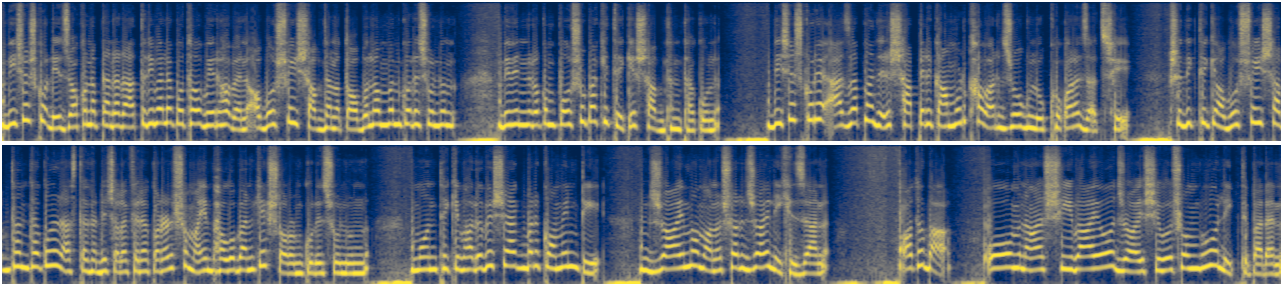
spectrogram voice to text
বিশেষ করে যখন আপনারা রাত্রিবেলা কোথাও বের হবেন, অবশ্যই সাবধানতা অবলম্বন করে চলুন। বিভিন্ন রকম পশু পাখি থেকে সাবধান থাকুন। বিশেষ করে আজ আপনাদের সাপের কামড় খাওয়ার যোগ লক্ষ্য করা যাচ্ছে। সেদিক থেকে অবশ্যই সাবধান থাকুন, রাস্তাঘাটে চলাফেরা করার সময় ভগবানকে স্মরণ করে চলুন। মন থেকে ভালোবেসে একবার কমেন্টে জয় মা মনসার জয় লিখে যান। অথবা ওম নমঃ শিবায়, জয় শিবশম্ভুও লিখতে পারেন।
